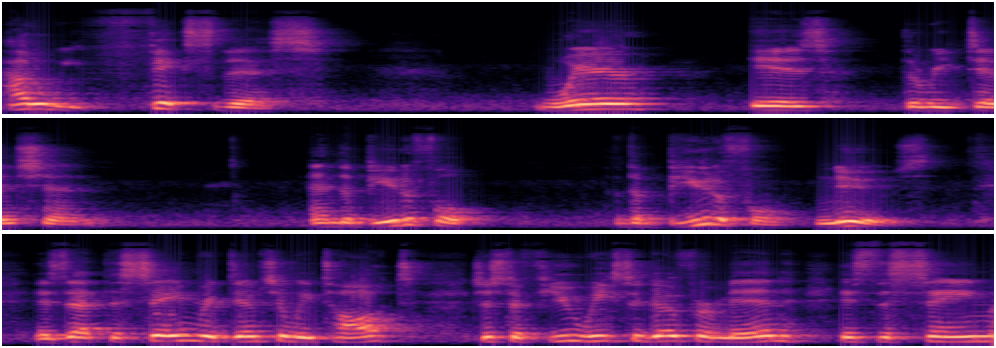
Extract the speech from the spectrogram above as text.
How do we fix this? Where is the redemption? And the beautiful the beautiful news is that the same redemption we talked just a few weeks ago for men is the same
